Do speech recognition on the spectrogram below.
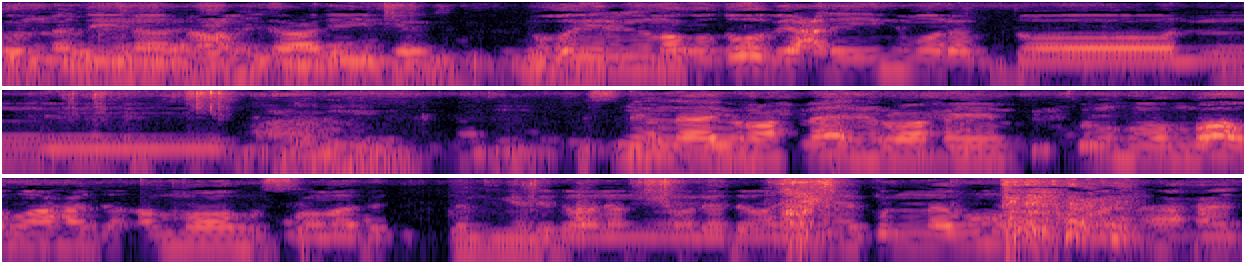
الذين أنعمت عليهم غير المغضوب عليهم ولا الضالين. بسم الله الرحمن الرحيم. قل هو الله أحد الله الصمد. لم يلد ولم يولد ولم يكن له كفوا أحد.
